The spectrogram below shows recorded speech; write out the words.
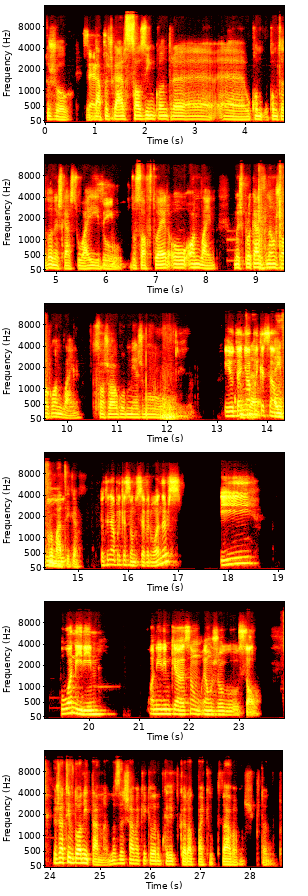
do jogo. Certo. Dá para jogar sozinho contra uh, uh, o, com, o, computador, neste caso o AI do, do software, ou online. Mas por acaso não jogo online, só jogo mesmo. Eu tenho a aplicação. A informática. Do, eu tenho a aplicação do Seven Wonders e o Onirim. Onirim, que é, são, é um jogo solo. Eu já tive do Onitama, mas achava que aquilo era um bocadinho de carote para aquilo que dava, mas portanto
